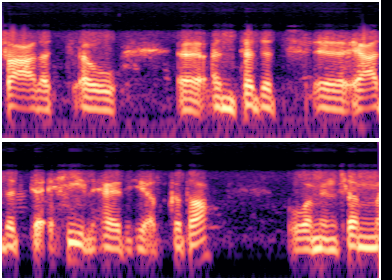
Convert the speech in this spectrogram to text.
فعلت أو أنتجت إعادة تأهيل هذه القطع. ومن ثم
